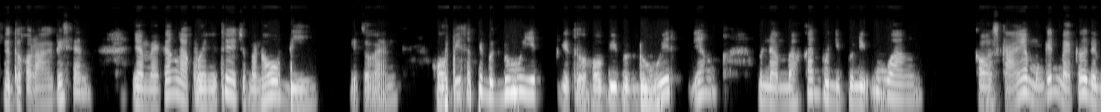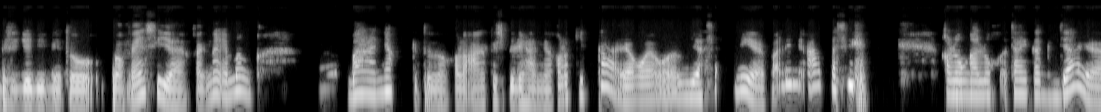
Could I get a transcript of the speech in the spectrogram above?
Itu kalau artis kan ya mereka ngelakuin itu ya cuma hobi gitu kan. Hobi tapi berduit gitu. Hobi berduit yang menambahkan pundi-pundi uang. Kalau sekarang ya mungkin mereka udah bisa jadi itu profesi ya karena emang banyak gitu loh kalau artis pilihannya. Kalau kita yang orang-orang biasa ini ya paling apa sih? Kalau nggak lo cari kerja ya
